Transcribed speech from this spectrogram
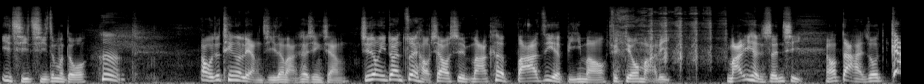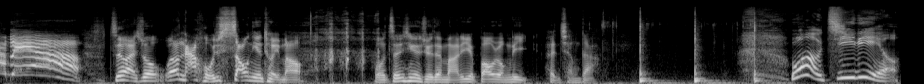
一骑骑这么多，哼。”那我就听了两集的马克信箱，其中一段最好笑的是马克拔自己的鼻毛去丢玛丽，玛丽很生气，然后大喊说干嘛啊！之后还说我要拿火去烧你的腿毛。我真心的觉得玛丽的包容力很强大。我好激烈哦！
